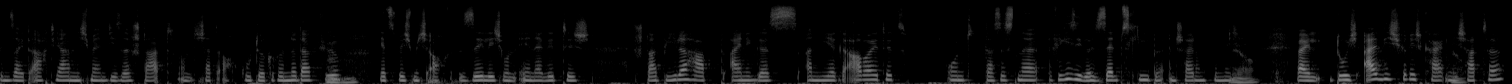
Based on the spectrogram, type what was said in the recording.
Ich bin seit acht Jahren nicht mehr in dieser Stadt und ich hatte auch gute Gründe dafür. Mhm. Jetzt will ich mich auch seelisch und energetisch stabiler, habe einiges an mir gearbeitet und das ist eine riesige Selbstliebe-Entscheidung für mich. Ja. Weil durch all die Schwierigkeiten, die Ja. ich hatte,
